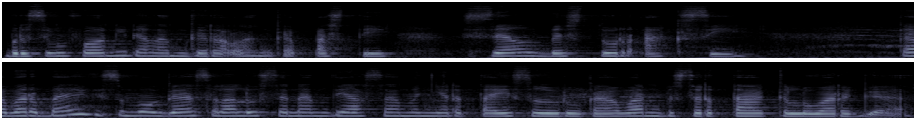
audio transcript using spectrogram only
bersimfoni dalam gerak langkah pasti, Zel Bestur Aksi. Kabar baik semoga selalu senantiasa menyertai seluruh kawan beserta keluarga.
